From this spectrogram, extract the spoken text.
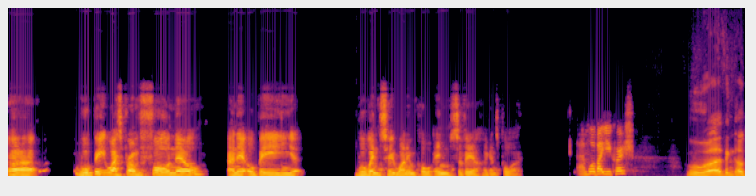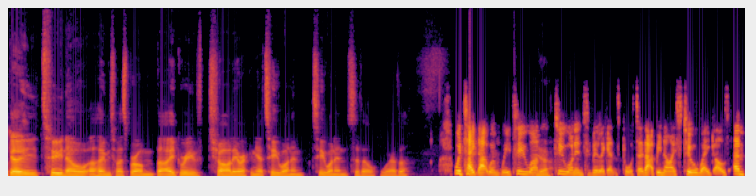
Uh, we'll beat West Brom four 0 and it'll be we'll win two one in Port in Sevilla against Porto. And what about you, Chris? Ooh, I think I'll go 2 0 at home to West Brom, but I agree with Charlie. I reckon, yeah, 2 1 and 2 1 in Seville, wherever. We'd take that, wouldn't we? 2 1 yeah. 2 1 in Seville against Porto. That'd be nice. Two away goals. Um,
